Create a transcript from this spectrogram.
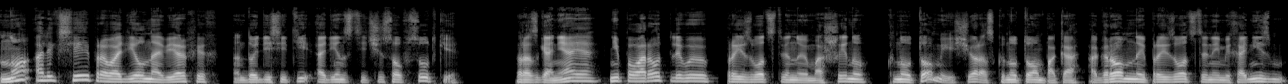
Но Алексей проводил на верфях до 10-11 часов в сутки, разгоняя неповоротливую производственную машину кнутом и еще раз кнутом, пока огромный производственный механизм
